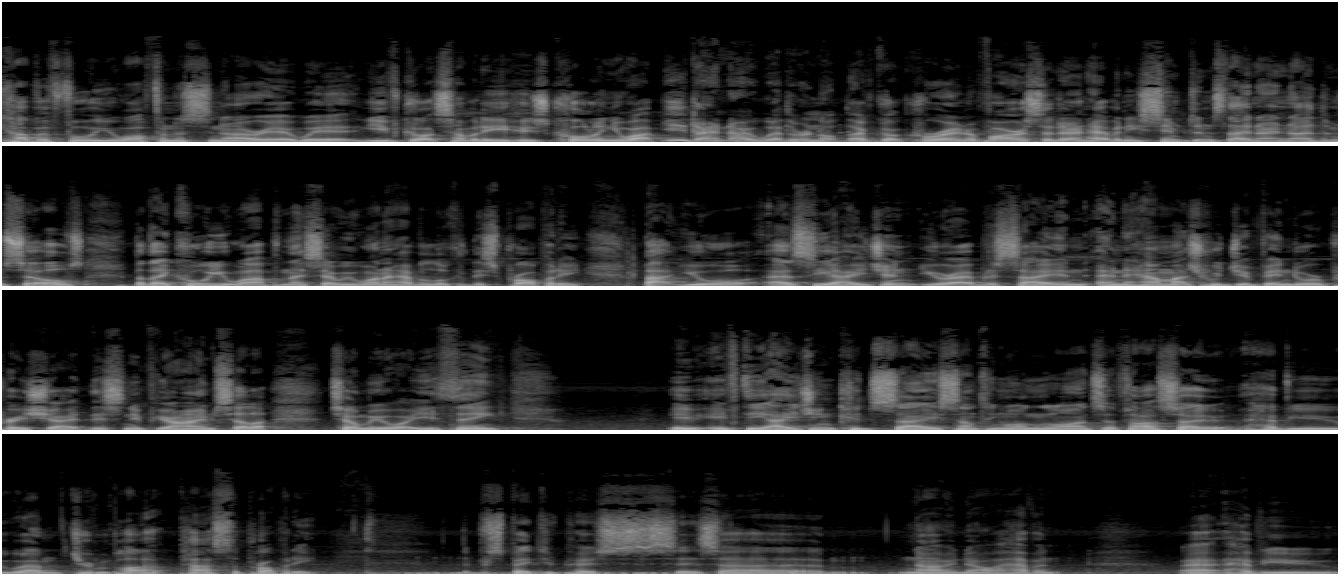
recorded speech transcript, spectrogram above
cover for you off in a scenario where you've got somebody who's calling you up. You don't know whether or not they've got coronavirus, they don't have any symptoms, they don't know themselves, but they call you up and they say, We want to have a look at this property. But you're, as the agent, you're able to say, And, and how much would your vendor appreciate this? And if you're a home seller, tell me what you think. If, the agent could say something along the lines of, Oh, so have you um, driven past the property? The prospective person says, um, No, no, I haven't. Uh, have you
